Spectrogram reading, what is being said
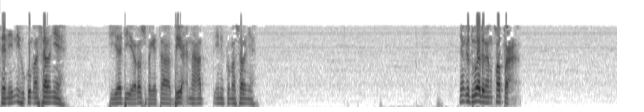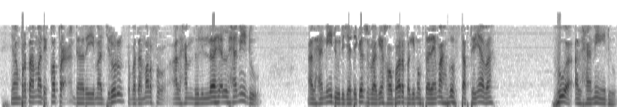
Dan ini hukum asalnya. Dia di sebagai tabi' na'at. Ini hukum asalnya. Yang kedua dengan qata'. Yang pertama di qata' dari majrur kepada marfu. Alhamdulillah alhamidu. Alhamidu dijadikan sebagai khobar bagi mubtada mahdzuf. Takdirnya apa? Huwa alhamidu.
